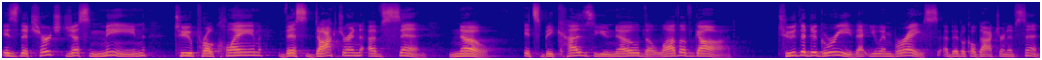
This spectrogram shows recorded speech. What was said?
Is the church just mean to proclaim this doctrine of sin? No. It's because you know the love of God to the degree that you embrace a biblical doctrine of sin.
